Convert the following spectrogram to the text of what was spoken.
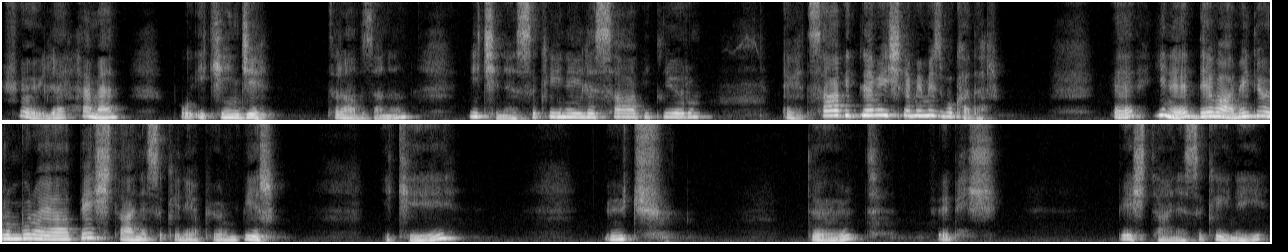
şöyle hemen bu ikinci trabzanın içine sık iğne ile sabitliyorum. Evet sabitleme işlemimiz bu kadar. Ve yine devam ediyorum buraya 5 tane sık iğne yapıyorum. 1 2 3 4 ve 5 5 tane sık iğneyi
